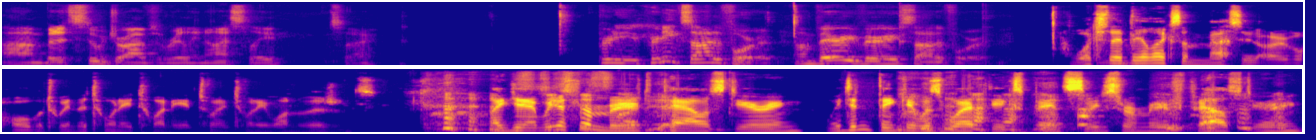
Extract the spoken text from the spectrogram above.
Um, but it still drives really nicely. So pretty pretty excited for it. I'm very very excited for it. Watch there be like some massive overhaul between the 2020 and 2021 versions. Like, yeah, we just removed like- power steering. We didn't think it was worth the expense, so we just removed power steering.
